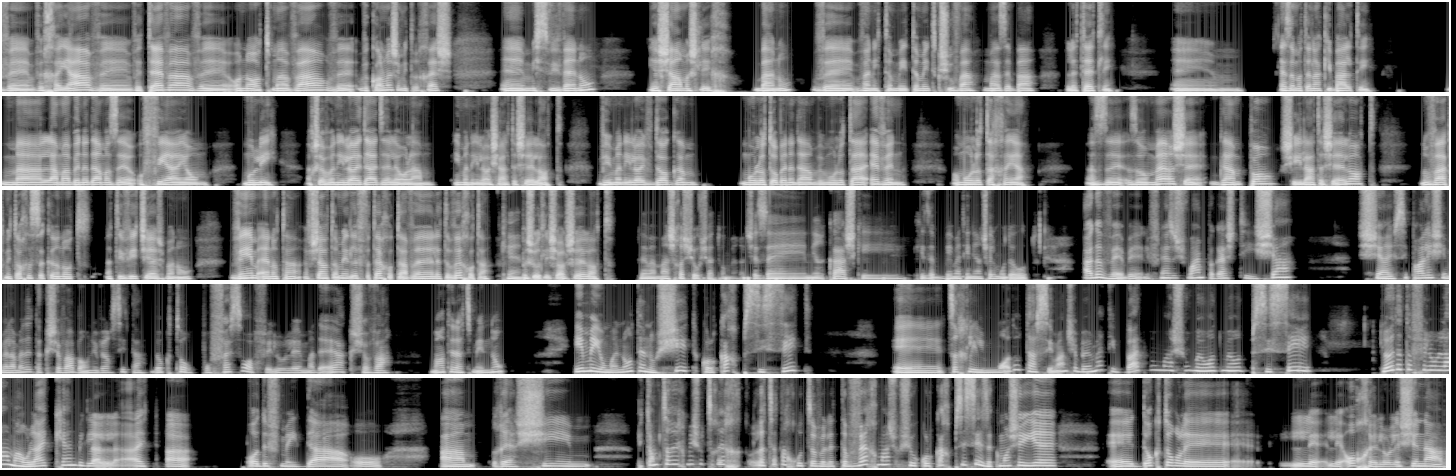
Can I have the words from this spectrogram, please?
ו- וחיה ו- וטבע ועונות מעבר ו- וכל מה שמתרחש uh, מסביבנו ישר משליך בנו ו- ואני תמיד תמיד קשובה מה זה בא לתת לי. Um, איזה מתנה קיבלתי, מה, למה הבן אדם הזה הופיע היום מולי. עכשיו, אני לא אדע את זה לעולם אם אני לא אשאל את השאלות, ואם אני לא אבדוק גם מול אותו בן אדם ומול אותה אבן או מול אותה חיה. אז זה, זה אומר שגם פה שאלת השאלות נובעת מתוך הסקרנות הטבעית שיש בנו, ואם אין אותה, אפשר תמיד לפתח אותה ולתווך אותה. כן. פשוט לשאול שאלות. זה ממש חשוב שאת אומרת שזה נרכש, כי, כי זה באמת עניין של מודעות. אגב, לפני איזה שבועיים פגשתי אישה שסיפרה לי שהיא מלמדת הקשבה באוניברסיטה, דוקטור, פרופסור אפילו למדעי ההקשבה. אמרתי לעצמי, נו, אם מיומנות אנושית כל כך בסיסית, אה, צריך ללמוד אותה, סימן שבאמת איבדנו משהו מאוד מאוד בסיסי. לא יודעת אפילו למה, אולי כן בגלל העודף מידע או הרעשים. פתאום צריך, מישהו צריך לצאת החוצה ולתווך משהו שהוא כל כך בסיסי. זה כמו שיהיה אה, דוקטור ל... לאוכל או לשינה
